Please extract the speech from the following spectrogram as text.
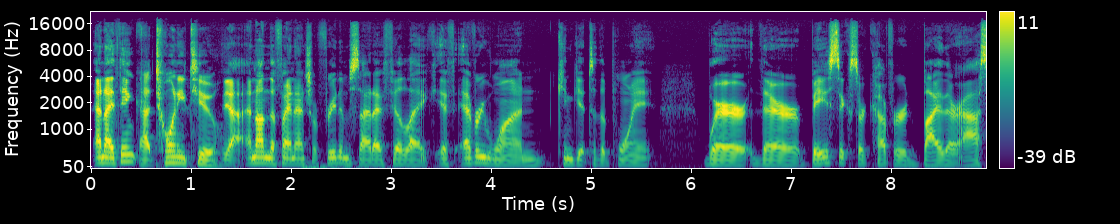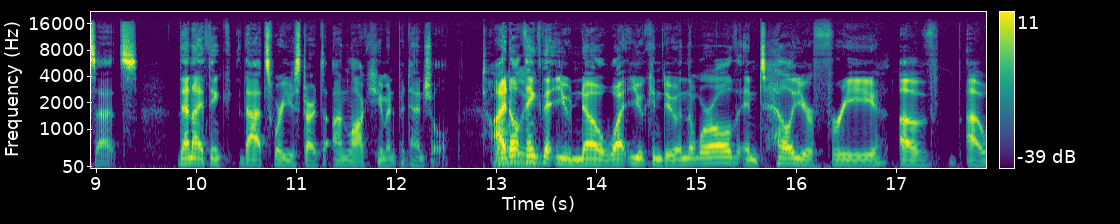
And I think at 22. Yeah, and on the financial freedom side, I feel like if everyone can get to the point where their basics are covered by their assets, then I think that's where you start to unlock human potential. Totally. I don't think that you know what you can do in the world until you're free of uh,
